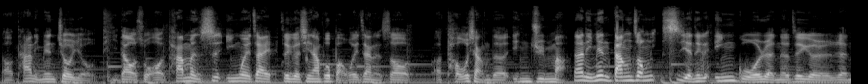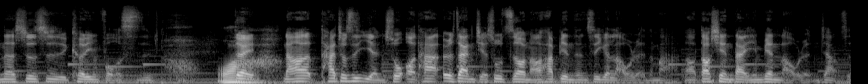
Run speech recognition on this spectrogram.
哦，它里面就有提到说，哦，他们是因为在这个新加坡保卫战的时候，呃，投降的英军嘛。那里面当中饰演那个英国人的这个人呢，就是柯林佛斯。哇对，然后他就是演说哦，他二战结束之后，然后他变成是一个老人了嘛，然后到现代已经变老人这样子，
